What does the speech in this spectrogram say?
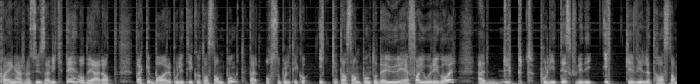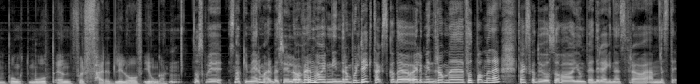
poeng her som jeg synes er viktig. og Det er at det er ikke bare politikk å ta standpunkt, det er også politikk å ikke ta standpunkt. og Det Uefa gjorde i går, er dypt politisk, fordi de ikke ville ta standpunkt mot en forferdelig lov i Ungarn. Nå skal vi snakke mer om arbeidslivsloven og mindre om politikk, du, eller mindre om eh, fotball, mener jeg. Takk skal du også ha, Jon Peder Egenes fra Amnesty.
